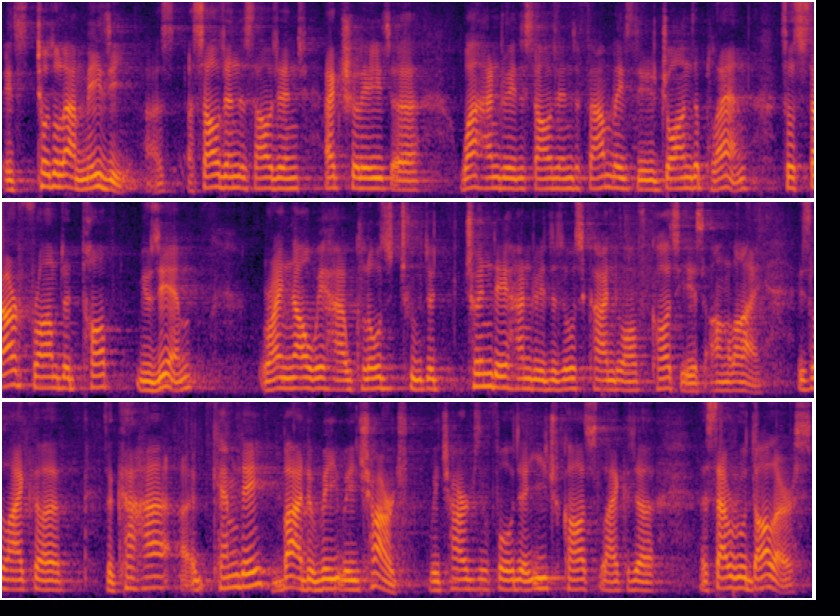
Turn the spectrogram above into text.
it's totally amazing. A thousand, thousand, actually, 100,000 families they join the plan. So start from the top museum. Right now, we have close to the 200 those kind of courses online. It's like uh, the Kaha uh, but we, we charge. We charge for the each course like the several dollars.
